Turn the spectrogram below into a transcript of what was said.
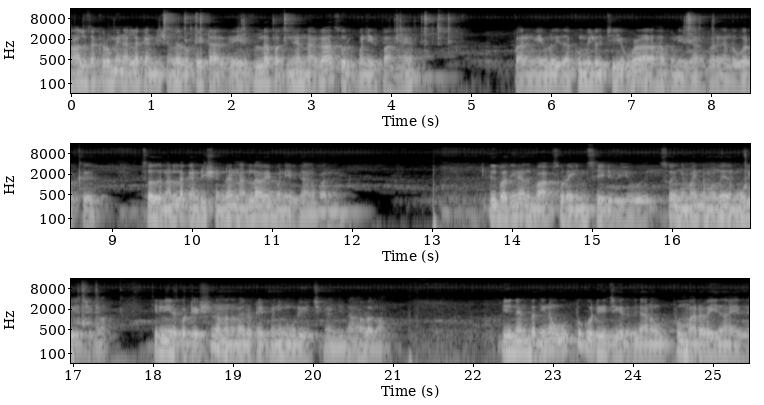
நாலு சக்கரமே நல்ல கண்டிஷனில் ரொட்டேட்டாக இருக்குது இது ஃபுல்லாக பார்த்தீங்கன்னா நகாஸ் ஒர்க் பண்ணியிருப்பாங்க பாருங்கள் எவ்வளோ இதாக குமிழ் வச்சு எவ்வளோ அழகாக பண்ணியிருக்காங்க பாருங்கள் அந்த ஒர்க்கு ஸோ அது நல்ல கண்டிஷனில் நல்லாவே பண்ணியிருக்காங்க பாருங்கள் இது பார்த்திங்கன்னா அந்த பாக்ஸோட இன்சைடு வியூவு ஸோ இந்த மாதிரி நம்ம வந்து இதை மூடி வச்சுக்கலாம். திருநீரை கொட்டி வச்சு நம்ம அந்த மாதிரி ரொட்டேட் பண்ணி மூடி வச்சுக்க வேண்டியதான் அவ்வளோதான் இது என்னென்னு பார்த்தீங்கன்னா உப்பு கொட்டி வச்சுக்கிறதுக்கான உப்பு மறவை தான் இது.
